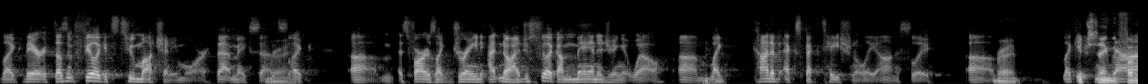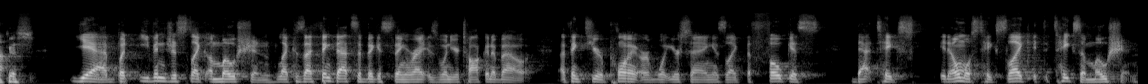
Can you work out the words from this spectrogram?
like there it doesn't feel like it's too much anymore if that makes sense. Right. Like um as far as like draining I, no I just feel like I'm managing it well. Um Mhm. like kind of expectationally honestly. Um right. like You're saying not, the focus. yeah, but even just like emotion, like, because I think that's the biggest thing, right? Is when you're talking about, I think to your point or what you're saying is like the focus that takes, it almost takes like, it, takes emotion.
